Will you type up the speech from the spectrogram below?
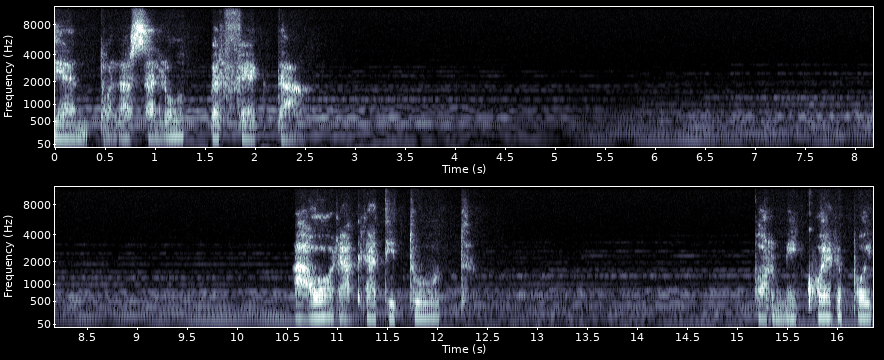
Siento la salud perfecta. Ahora gratitud por mi cuerpo y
